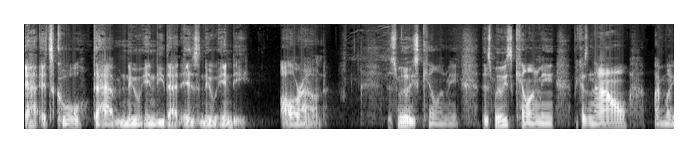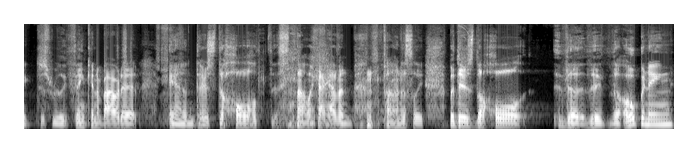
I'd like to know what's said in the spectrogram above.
yeah, it's cool to have new Indy that is new Indy all around. This movie's killing me. This movie's killing me because now I'm like just really thinking about it. And there's the whole, it's not like I haven't been, honestly, but there's the whole, the, the, the opening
